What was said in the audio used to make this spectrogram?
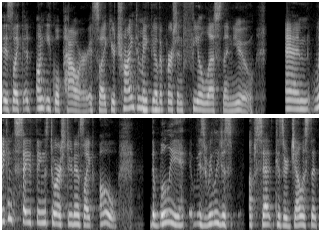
is like an unequal power. It's like you're trying to make mm-hmm. the other person feel less than you. And we can say things to our students like, "Oh, the bully is really just upset because they're jealous that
